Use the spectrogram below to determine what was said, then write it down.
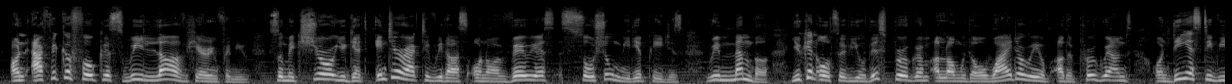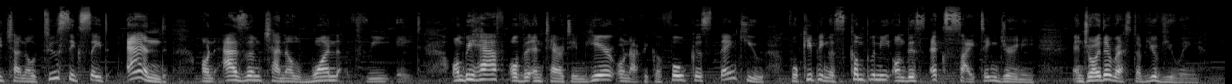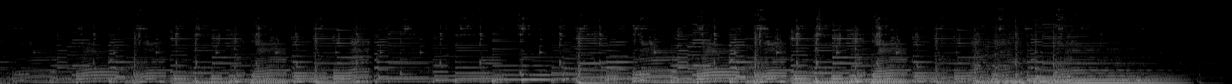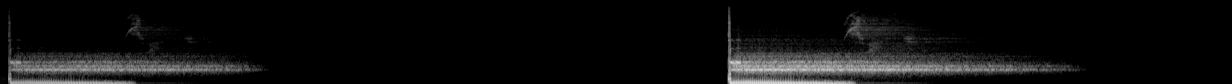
On Africa Focus, we love hearing from you, so make sure you get interactive with us on our various social media pages. Remember, you can also view this program along with a wide array of other programs on DSTV channel 268 and on AZAM channel 138. On behalf of the entire team here on Africa Focus, thank you for keeping us company on this exciting journey. Enjoy the rest of your viewing.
